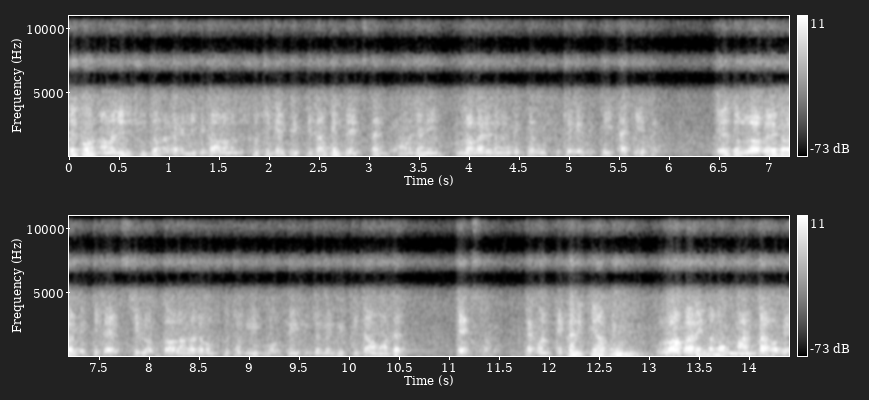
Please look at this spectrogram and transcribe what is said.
দেখুন, আমরা যদি সূচক আকারে লিখি, তাহলে আমাদের সূচকের ভিত্তিটাও কিন্তু এক্স থাকবে। আমরা জানি লগারিদমের ভিত্তি এবং সূচকের ভিত্তি একই হয়। যেহেতু লগারিদমের ভিত্তিটা এক্স ছিল, তাহলে আমরা যখন সূচক লিখব, সেই সূচকের ভিত্তিটাও আমাদের এক্স হবে। এখন এখানে কি হবে? লগারিদমের মানটা হবে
